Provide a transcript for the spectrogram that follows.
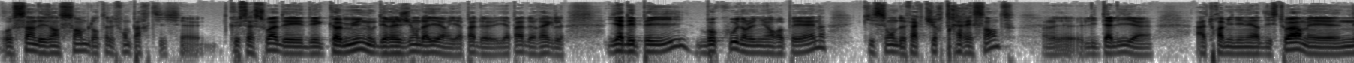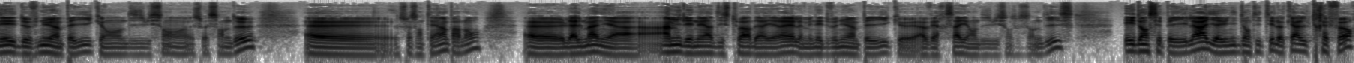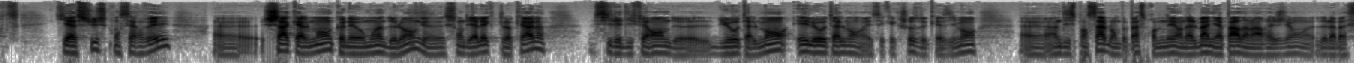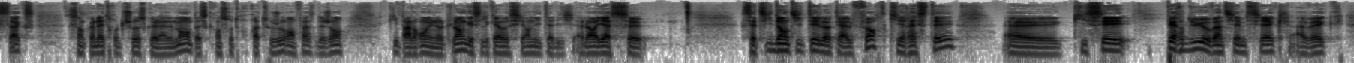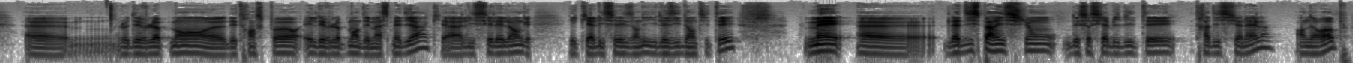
au sein des ensembles dont elles font partie, euh, que ce soit des, communes ou des régions d'ailleurs, il n'y a, pas de, il a pas de règle. Il y a des pays, beaucoup dans l'Union européenne, qui sont de facture très récente. Euh, L'Italie à trois millénaires d'histoire, mais n'est devenu un pays qu'en 1862. Euh, 61 pardon. Euh, L'Allemagne a un millénaire d'histoire derrière elle, mais n'est devenu un pays qu'à Versailles en 1870. Et dans ces pays-là, il y a une identité locale très forte qui a su se conserver. Euh, chaque Allemand connaît au moins deux langues, son dialecte local, s'il est différent du haut-allemand et le haut-allemand. Et c'est quelque chose de quasiment euh, indispensable. On ne peut pas se promener en Allemagne, à part dans la région de la Basse-Saxe, sans connaître autre chose que l'allemand, parce qu'on se retrouvera toujours en face de gens qui parleront une autre langue, et c'est le cas aussi en Italie. Alors il y a ce, cette identité locale forte qui est restée, euh, qui s'est perdue au XXe siècle avec euh, le développement des transports et le développement des masses médias, qui a lissé les langues et qui a lissé les, identités. Mais la disparition des sociabilités traditionnelles, en Europe,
